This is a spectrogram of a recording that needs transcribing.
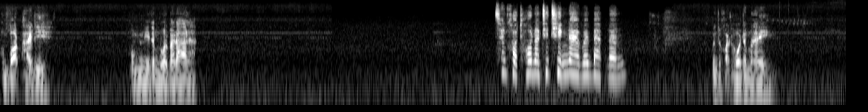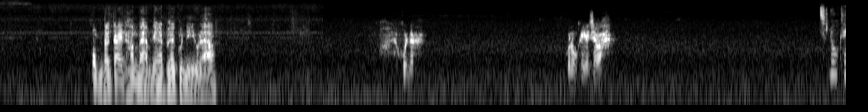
ผมปลอดภัยดี ผมหนีตำรวจมาได้แล้ว ฉันขอโทษนะที่ทิ้งนายไว้แบบนั้น คุณจะขอโทษทำไม ผมตั้งใจทำแบบนี้เพื่อให้คุณหนีอยู่แล้ว คุณนะคุณโอเค ใช่ปะฉันโอเค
